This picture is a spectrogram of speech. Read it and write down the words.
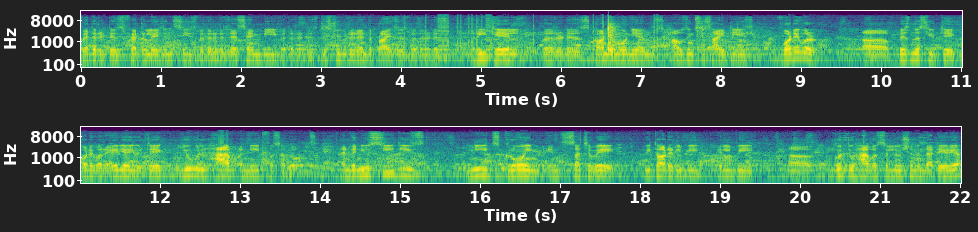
whether it is federal agencies, whether it is SMB, whether it is distributed enterprises, whether it is retail, whether it is condominiums, housing societies, whatever uh, business you take, whatever area you take, you will have a need for surveillance. And when you see these needs growing in such a way, we thought it'll be it'll be uh, good to have a solution in that area,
